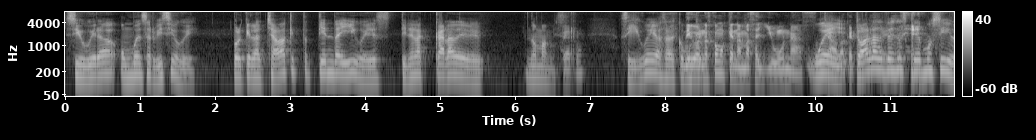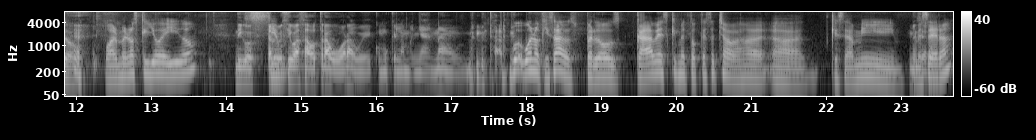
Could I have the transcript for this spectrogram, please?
si hubiera un buen servicio, güey. Porque la chava que te atiende ahí, güey, es, tiene la cara de... No mames. Perro. Sí, güey, o sea, como Digo, que- no es como que nada más hay una Güey, chava que todas las ahí, veces que hemos ido, o al menos que yo he ido, Digo, tal siempre- vez ibas a otra hora, güey. Como que en la mañana o en la tarde. bu- bueno, quizás, pero cada vez que me toca esta chava, a- que sea mi Mesera. mesera,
